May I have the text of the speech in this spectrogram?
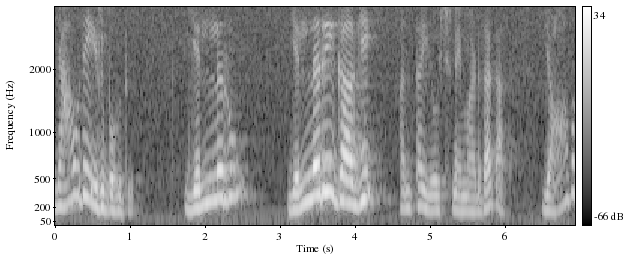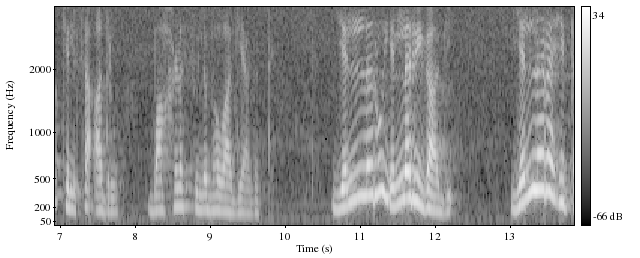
ಯಾವುದೇ ಇರಬಹುದು. ಎಲ್ಲರೂ ಎಲ್ಲರಿಗಾಗಿ ಅಂತ ಯೋಚನೆ ಮಾಡಿದಾಗ ಯಾವ ಕೆಲಸ ಆದರೂ ಬಹಳ ಸುಲಭವಾಗಿ ಆಗುತ್ತೆ. ಎಲ್ಲರೂ ಎಲ್ಲರಿಗಾಗಿ, ಎಲ್ಲರ ಹಿತ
